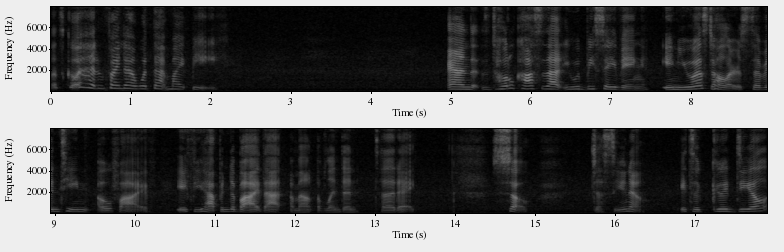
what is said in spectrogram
let's go ahead and find out what that might be. And the total cost of that you would be saving in US dollars 1705 if you happen to buy that amount of linden today. So, just so you know, it's a good deal.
